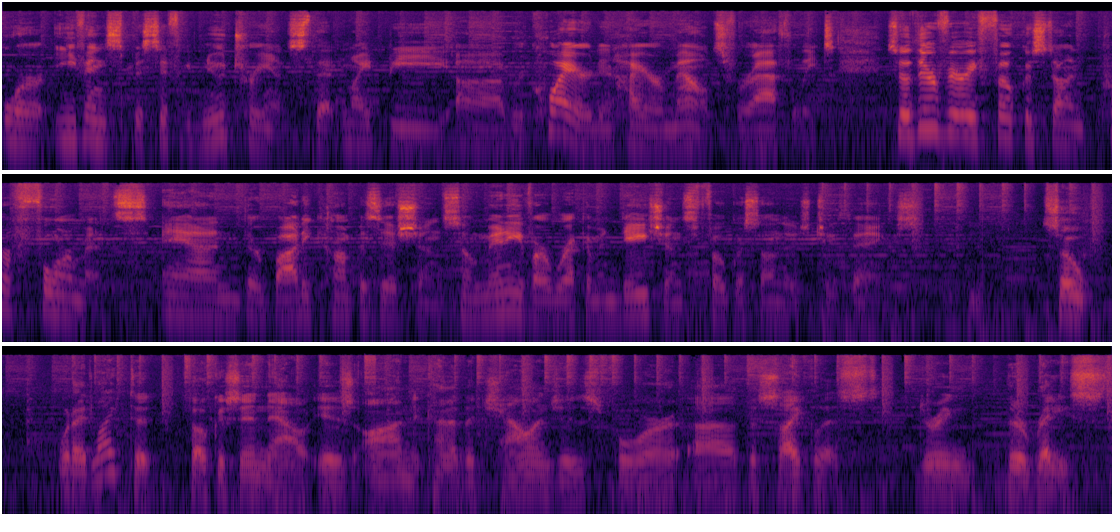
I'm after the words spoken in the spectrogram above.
or even specific nutrients that might be uh, required in higher amounts for athletes. So they're very focused on performance and their body composition. So many of our recommendations focus on those two things. So what I'd like to focus in now is on kind of the challenges for uh, the cyclist during their race.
